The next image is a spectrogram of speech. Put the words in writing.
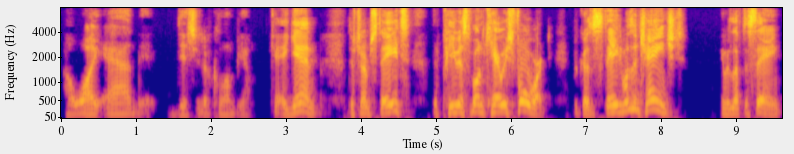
Hawaii, and the District of Columbia. Okay, again, the term states, the previous one carries forward because the state wasn't changed. It was left the same,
